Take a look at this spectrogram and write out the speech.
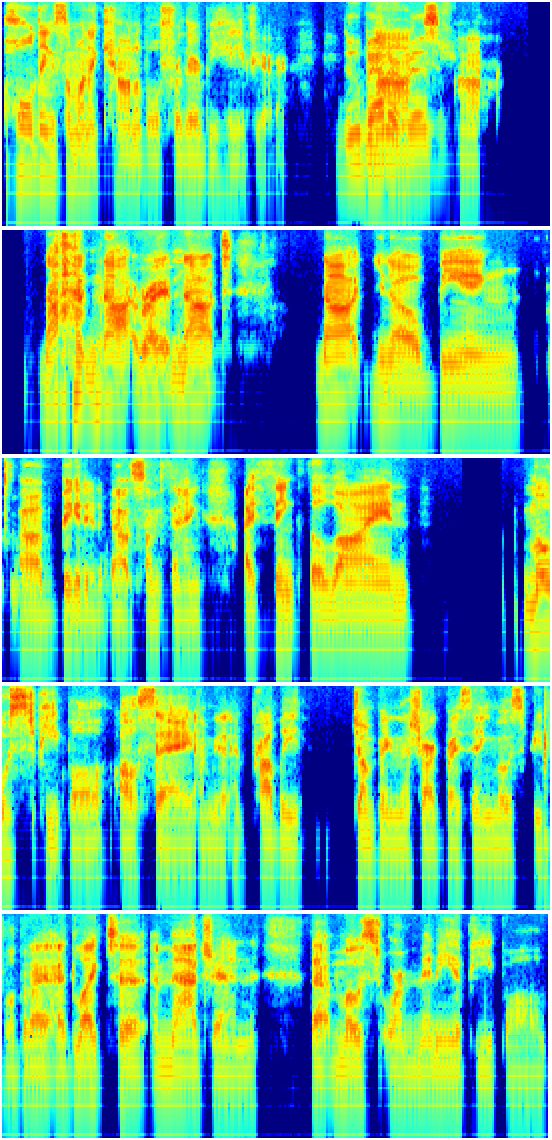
holding someone accountable for their behavior. Do better, not, bitch. Uh, not not right, not not you know being uh, bigoted about something. I think the line most people, I'll say, I'm gonna probably jumping the shark by saying most people, but I, would like to imagine that most or many people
